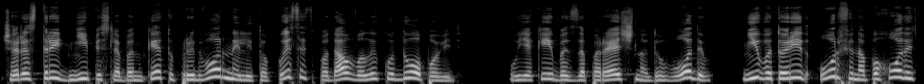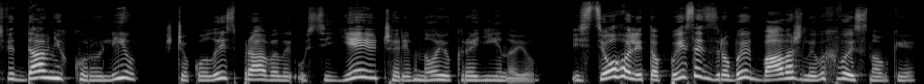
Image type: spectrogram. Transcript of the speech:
Через три дні після бенкету придворний літописець подав велику доповідь, у якій беззаперечно доводив, нібито рід Урфіна походить від давніх королів, що колись правили усією чарівною країною. Із цього літописець зробив два важливих висновки.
